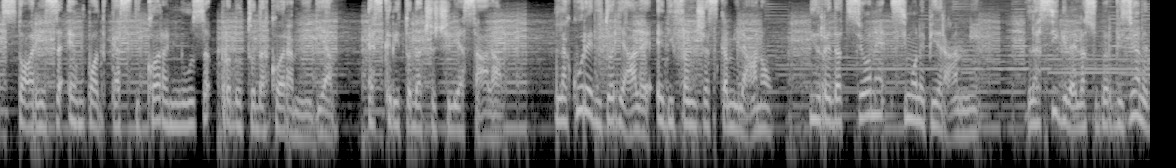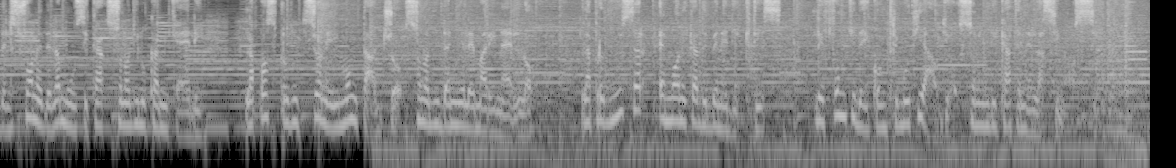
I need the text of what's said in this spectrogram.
Stories è un podcast di Cora News prodotto da Cora Media. È scritto da Cecilia Sala. La cura editoriale è di Francesca Milano. In redazione Simone Pieranni. La sigla e la supervisione del suono e della musica sono di Luca Micheli. La post-produzione e il montaggio sono di Daniele Marinello. La producer è Monica De Benedictis. Le fonti dei contributi audio sono indicate nella sinossi.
